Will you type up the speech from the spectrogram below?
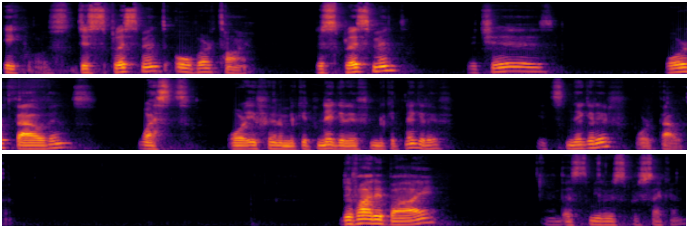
equals displacement over time. Displacement, which is 4,000 west or if you want to make it negative, make it negative. It's negative 4,000. Divided by, and that's meters per second,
